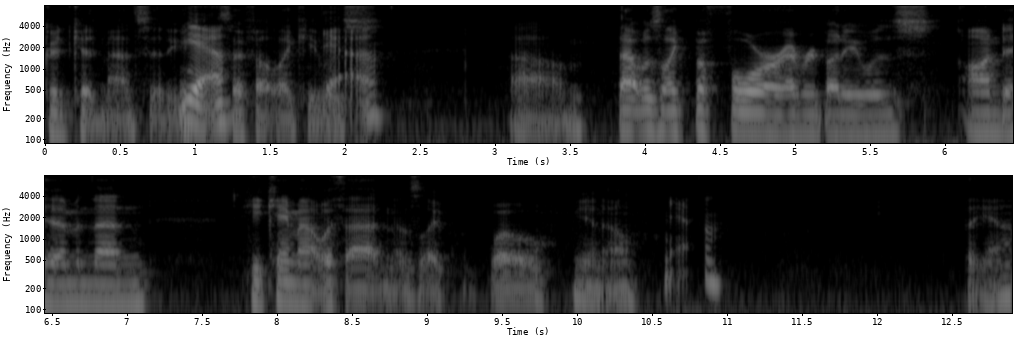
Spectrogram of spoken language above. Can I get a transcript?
Good Kid, Mad City. Yeah. So I felt like he was. Yeah. Um, that was like before everybody was onto him, and then he came out with that, and it was like, whoa, you know. yeah, But yeah,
